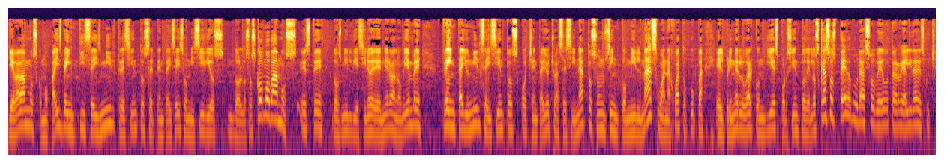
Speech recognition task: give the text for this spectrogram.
llevábamos como país 26.376 homicidios dolosos. ¿Cómo vamos este 2019 de enero a noviembre? 31.688 asesinatos, son 5.000 más. Guanajuato ocupa el primer lugar con 10% de los casos, pero Durazo ve otra realidad, escuche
